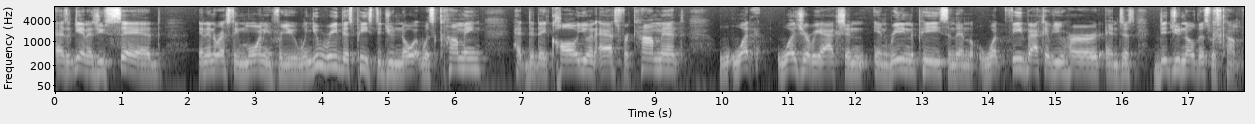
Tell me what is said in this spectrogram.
as again, as you said, an interesting morning for you. When you read this piece, did you know it was coming? Had, did they call you and ask for comment? What was your reaction in reading the piece, and then what feedback have you heard? And just did you know this was coming?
